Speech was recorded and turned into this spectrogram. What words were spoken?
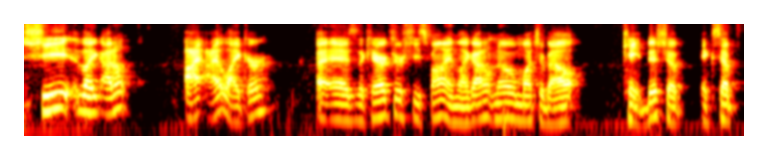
she like i don't i i like her as the character she's fine like i don't know much about kate bishop except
